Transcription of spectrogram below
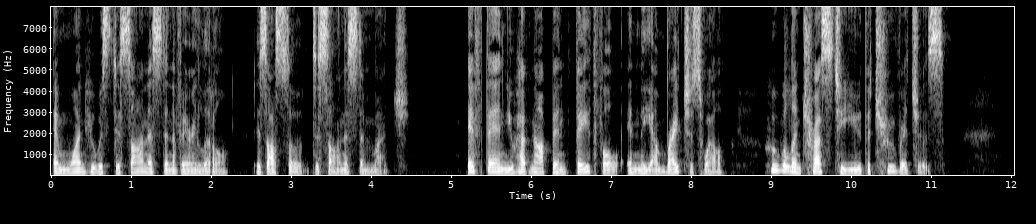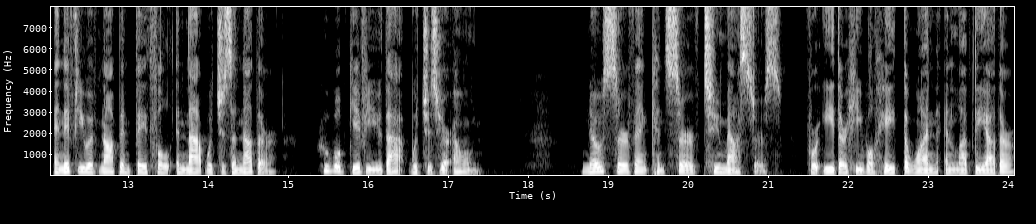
and one who is dishonest in a very little is also dishonest in much. If then you have not been faithful in the unrighteous wealth, who will entrust to you the true riches? And if you have not been faithful in that which is another, who will give you that which is your own? No servant can serve two masters, for either he will hate the one and love the other,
